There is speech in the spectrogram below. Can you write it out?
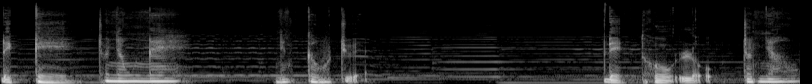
để kể cho nhau nghe những câu chuyện, để thổ lộ cho nhau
